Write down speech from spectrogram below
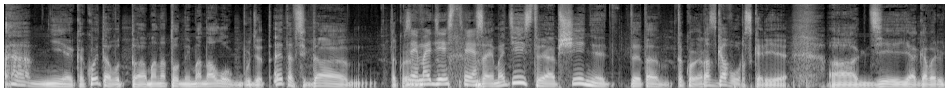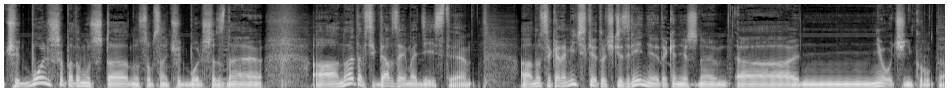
не какой-то вот монотонный монолог будет, это всегда такое... Взаимодействие. Взаимодействие, общение, это такой разговор скорее, а, где я говорю чуть больше, потому что, ну, собственно, чуть больше знаю, а, но это всегда взаимодействие. А, но с экономической точки зрения это, конечно, а, не очень круто.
